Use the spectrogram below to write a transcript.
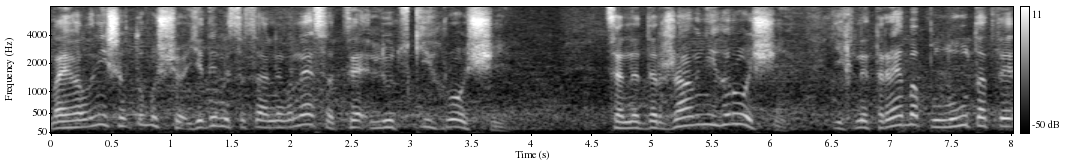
Найголовніше в тому, що єдиний соціальний внесок це людські гроші. Це не державні гроші. Їх не треба плутати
